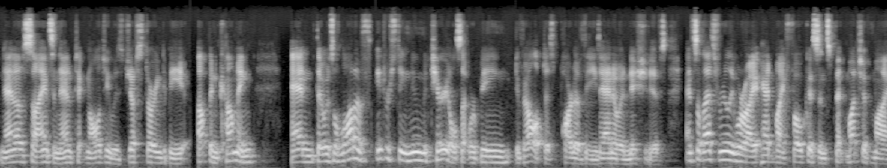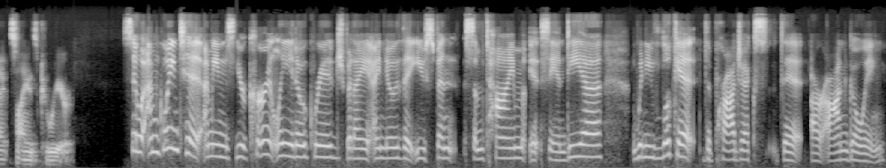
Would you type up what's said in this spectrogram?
nanoscience and nanotechnology was just starting to be up and coming. And there was a lot of interesting new materials that were being developed as part of these nano initiatives. And so that's really where I had my focus and spent much of my science career. So I'm going to, I mean, you're currently at Oak Ridge, but I, I know that you spent some time at Sandia. When you look at the projects that are ongoing,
